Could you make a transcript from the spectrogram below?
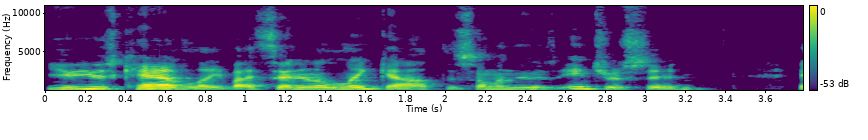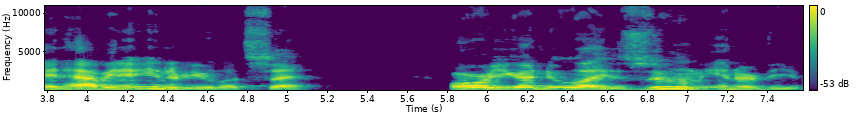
you use Calendly by sending a link out to someone who's interested in having an interview, let's say. Or you're going to do a Zoom interview.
